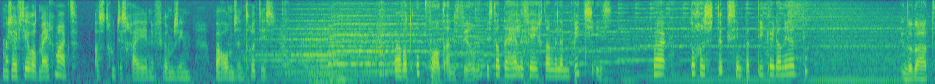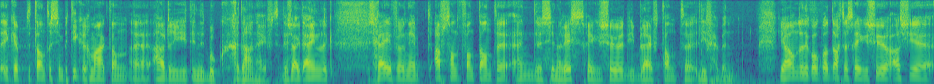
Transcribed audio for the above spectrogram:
maar ze heeft heel wat meegemaakt. Als het goed is ga je in de film zien waarom ze een trut is. Maar wat opvalt aan de film is dat de Helleveeg dan wel een bitch is. Maar toch een stuk sympathieker dan in het boek. Inderdaad, ik heb de tante sympathieker gemaakt dan eh Adrie het in het boek gedaan heeft. Dus uiteindelijk, de schrijver neemt afstand van tante... en de scenarist, regisseur, die blijft tante liefhebben. Ja, omdat ik ook wel dacht als regisseur... als je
